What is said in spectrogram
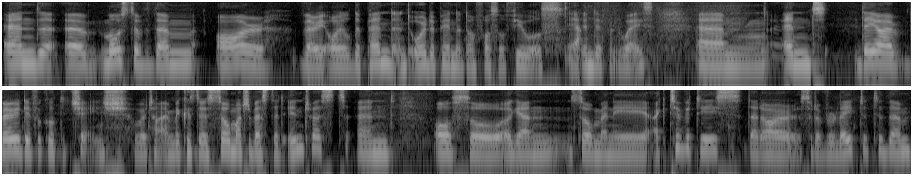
and uh, most of them are very oil dependent or dependent on fossil fuels Yeah. in different ways. Um, and they are very difficult to change over time because there's so much vested interest and also, again, so many activities that are sort of related to them.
